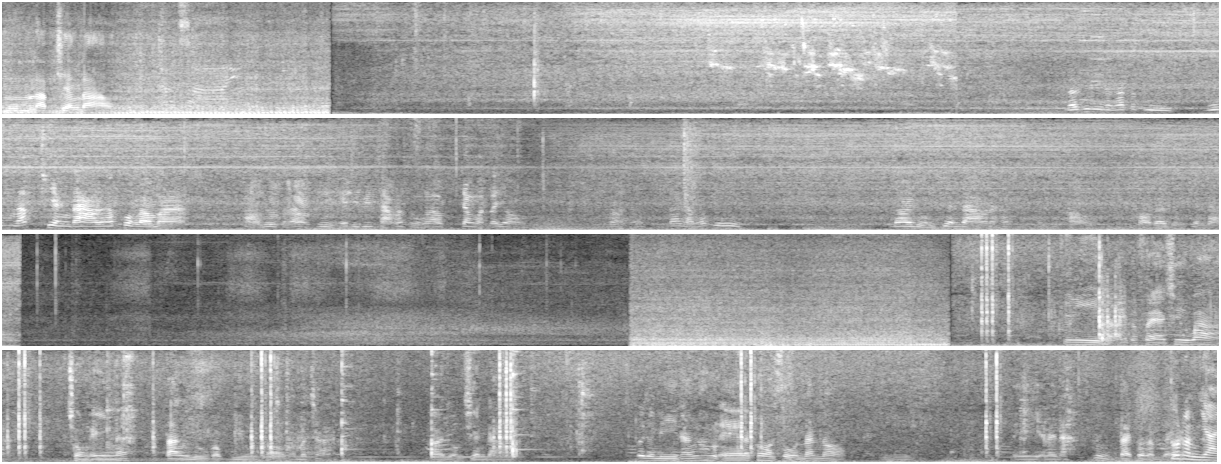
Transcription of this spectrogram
มุมลับเชียงดาวแล้วที่นี่นะครับก็คือมุมลับเชียงดาวนะครับ พวกเรามาถ่ายรูปกันแล้วนี่ ADP สามพันสูงเราจังหวัดระยองด้านหลังก็คือดอยหลวงเชียงดาวนะครับเป็นภูเขาเขาดอยหลวงเชียงดาว ที่นี่ร้านกาแฟชื่อว่าชงเองนะ ตั้งอยู่กับวิวเขาธรรมชาติดอยหลวงเชียงดาว ก็จะมีทั้งห้องแอร์แล้วก็โซนด้านนอก มีมีอะไรนะนู่นใต้ต้นลำไยต้นลำไย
